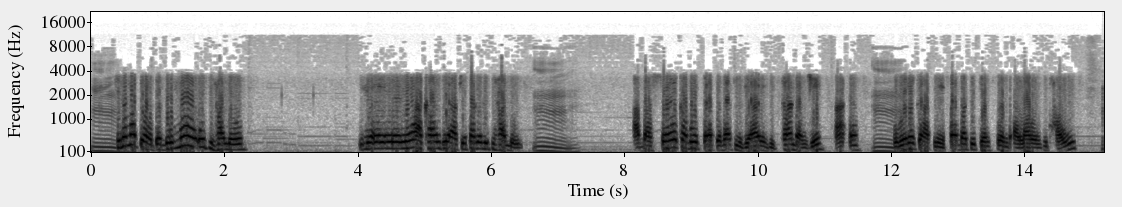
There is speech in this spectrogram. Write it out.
mm. Thina madoda the more uthi hallo ne-akhawunti yakhe ifanele ithi hallo mm. Abasekho abodade bathi nje hayi ngikuthanda nje. A-e. Mm. Uberegaphi ngifaka bathi i-girlfriend allowance ithi hawu.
